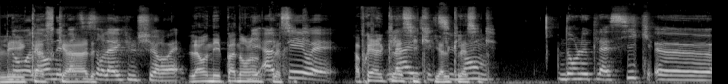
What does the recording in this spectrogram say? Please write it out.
les non, cascades. Là, on est sur la culture, ouais. Là, on n'est pas dans le classique. Après, ouais. Après, il y a le classique. il y a le classique dans le classique, euh,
